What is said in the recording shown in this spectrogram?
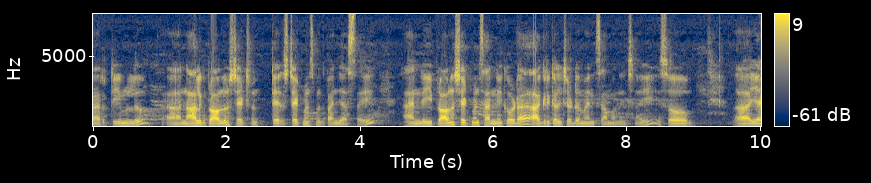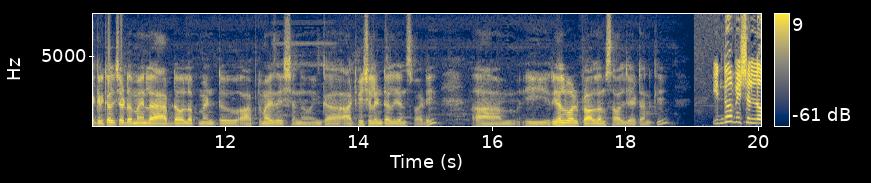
ఆరు టీంలు నాలుగు ప్రాబ్లమ్ స్టేట్మెంట్ స్టేట్మెంట్స్ మీద పనిచేస్తాయి. అండ్ ఈ ప్రాబ్లమ్ స్టేట్మెంట్స్ అన్నీ కూడా అగ్రికల్చర్ డొమైన్కి సంబంధించినవి. సో ఈ అగ్రికల్చర్ డొమైన్లో యాప్ డెవలప్మెంట్ ఆప్టిమైజేషన్ ఇంకా ఆర్టిఫిషియల్ ఇంటెలిజెన్స్ వాడి ఈ రియల్ వరల్డ్ ప్రాబ్లమ్స్ సాల్వ్ చేయడానికి ఇన్నోవేషన్లో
